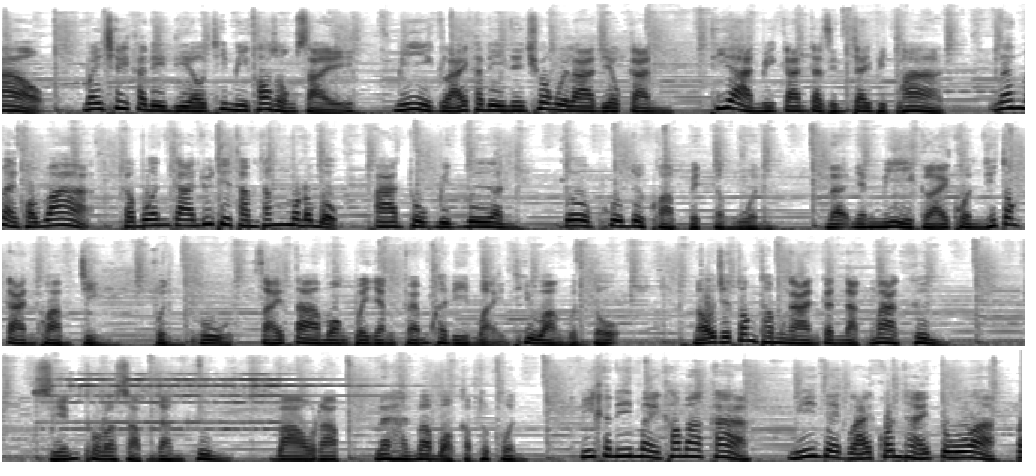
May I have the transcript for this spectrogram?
259 ไม่ใช่คดีเดียวที่มีข้อสงสัย มีอีกหลายคดีในช่วงเวลาเดียวกัน ที่อาจมีการตัดสินใจผิดพลาด นั่นหมายความว่ากระบวนการยุติธรรมทั้งระบบอาจถูกบิดเบือน โดพูดด้วยความเป็นกังวล และยังมีอีกหลายคนที่ต้องการความจริง ฝุ่นพูดสายตามองไปยังแฟ้มคดีใหม่ที่วางบนโต๊ะ เราจะต้องทำงานกันหนักมากขึ้น เสียงโทรศัพท์ดังขึ้น บาวรับและหันมาบอกกับทุกคน มีคดีใหม่เข้ามาค่ะ มีเด็กหลายคนหายตัวไป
